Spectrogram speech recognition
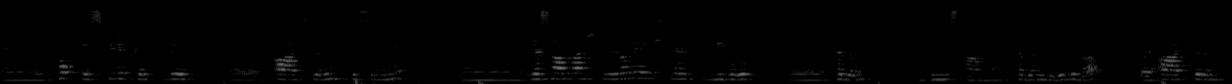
e, çok eski ve köklü e, ağaçların kesimini e, yasallaştırıyor ve işte bir grup kadın Hindistanlı kadın grubu da böyle ağaçların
